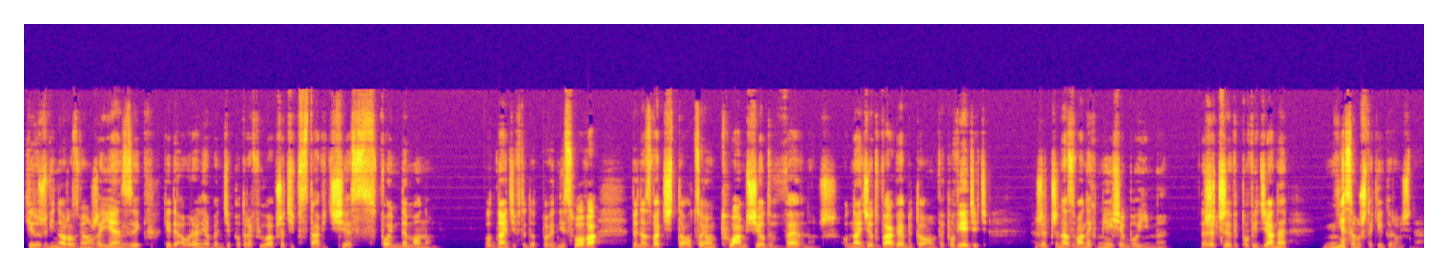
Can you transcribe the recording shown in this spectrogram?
Kiedy już wino rozwiąże język, kiedy Aurelia będzie potrafiła przeciwstawić się swoim demonom. Odnajdzie wtedy odpowiednie słowa, by nazwać to, co ją tłamsi od wewnątrz. Odnajdzie odwagę, by to wypowiedzieć. Rzeczy nazwanych mniej się boimy. Rzeczy wypowiedziane nie są już takie groźne.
